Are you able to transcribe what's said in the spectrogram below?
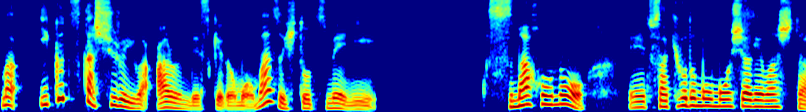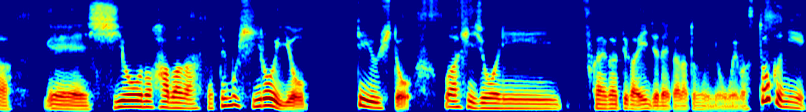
まあ、いくつか種類はあるんですけども、まず一つ目に、スマホの、えー、と先ほども申し上げました、えー、使用の幅がとても広いよっていう人は非常に使い勝手がいいんじゃないかなというふうに思います。特に、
